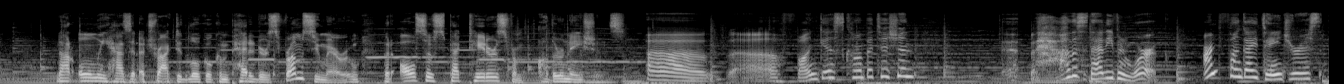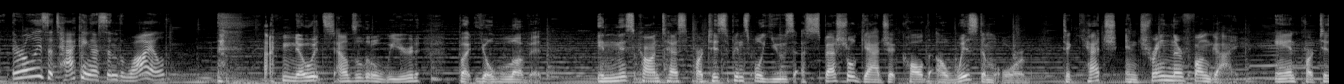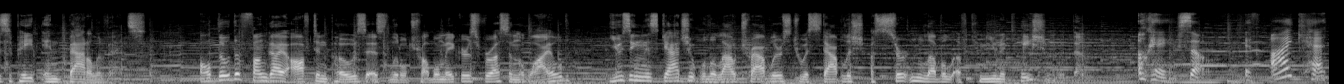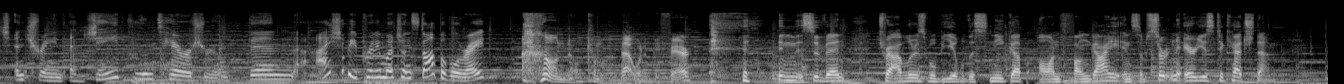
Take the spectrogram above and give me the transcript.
Not only has it attracted local competitors from Sumeru, but also spectators from other nations. Uh, a fungus competition? Uh, How does that even work? Aren't fungi dangerous? They're always attacking us in the wild. I know it sounds a little weird, but you'll love it. In this contest, participants will use a special gadget called a Wisdom Orb to catch and train their fungi and participate in battle events. Although the fungi often pose as little troublemakers for us in the wild, using this gadget will allow travelers to establish a certain level of communication with them. Okay, so if I catch and train a Jade Plume Terror Shroom, then I should be pretty much unstoppable, right? Oh no, come on, that wouldn't be fair. In this event, travelers will be able to sneak up on fungi in some certain areas to catch them.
